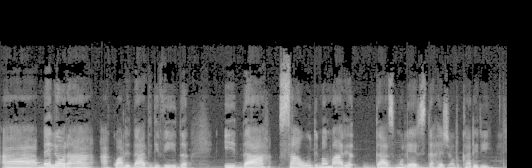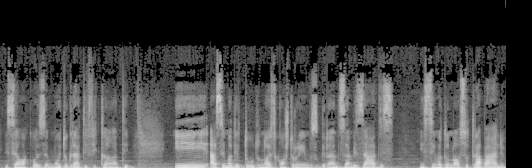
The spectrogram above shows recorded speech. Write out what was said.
a melhorar a qualidade de vida e da saúde mamária das mulheres da região do Cariri. Isso é uma coisa muito gratificante e, acima de tudo, nós construímos grandes amizades em cima do nosso trabalho.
